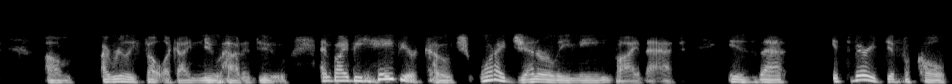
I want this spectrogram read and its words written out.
um, I really felt like I knew how to do. And by behavior coach, what I generally mean by that is that it's very difficult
